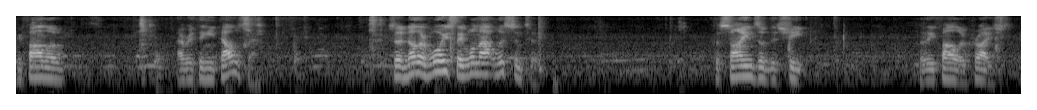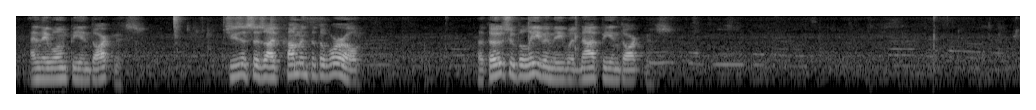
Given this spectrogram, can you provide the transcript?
we follow everything he tells them. So another voice they will not listen to. The signs of the sheep. So they follow Christ. And they won't be in darkness. Jesus says, I've come into the world that those who believe in me would not be in darkness.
